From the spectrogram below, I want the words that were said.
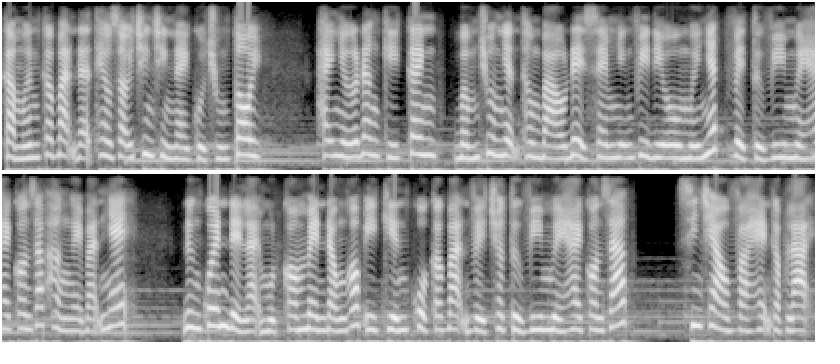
Cảm ơn các bạn đã theo dõi chương trình này của chúng tôi. Hãy nhớ đăng ký kênh, bấm chuông nhận thông báo để xem những video mới nhất về tử vi 12 con giáp hàng ngày bạn nhé. Đừng quên để lại một comment đóng góp ý kiến của các bạn về cho tử vi 12 con giáp. Xin chào và hẹn gặp lại.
